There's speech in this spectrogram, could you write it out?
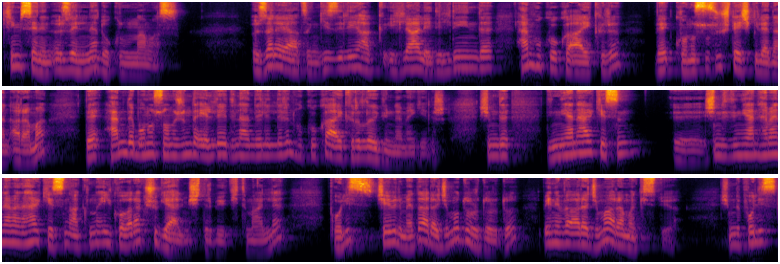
kimsenin özeline dokunulmaz. Özel hayatın gizliliği hakkı ihlal edildiğinde hem hukuka aykırı ve konusu suç teşkil eden arama ve hem de bunun sonucunda elde edilen delillerin hukuka aykırılığı gündeme gelir. Şimdi dinleyen herkesin e, şimdi dinleyen hemen hemen herkesin aklına ilk olarak şu gelmiştir büyük ihtimalle. Polis çevirmede aracımı durdurdu. Beni ve aracımı aramak istiyor. Şimdi polis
